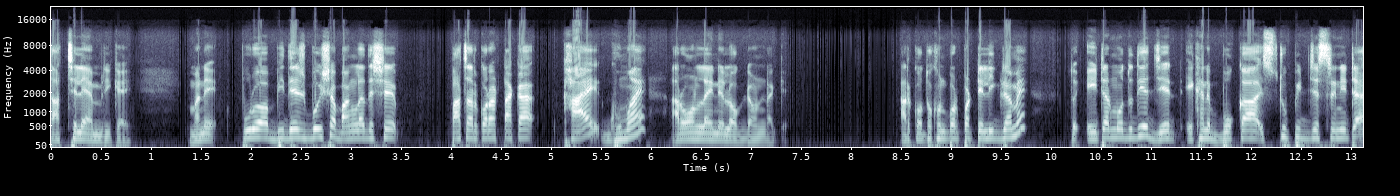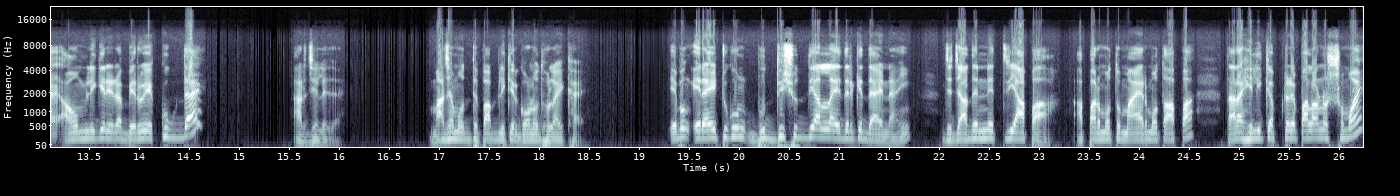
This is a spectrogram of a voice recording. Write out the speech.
তার ছেলে আমেরিকায়। মানে পুরো বিদেশ বৈশা বাংলাদেশে পাচার করার টাকা খায়, ঘুমায় আর অনলাইনে লকডাউন ডাকে। আর কতক্ষণ পর পর টেলিগ্রামে তো এইটার মধ্য দিয়ে যে এখানে বোকা স্টুপিড যে শ্রেণীটা, আওয়ামী লীগের এরা বেরোয় কুক দেয় আর জেলে যায়। মাঝে মধ্যে পাবলিকের গণধোলাই খায়। এবং এরা এইটুকুন বুদ্ধিশুদ্ধি আল্লাহ এদেরকে দেয় নাই যে যাদের নেত্রী আপা, আপার মতো, মায়ের মতো আপা, তারা হেলিকপ্টারে পালানোর সময়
